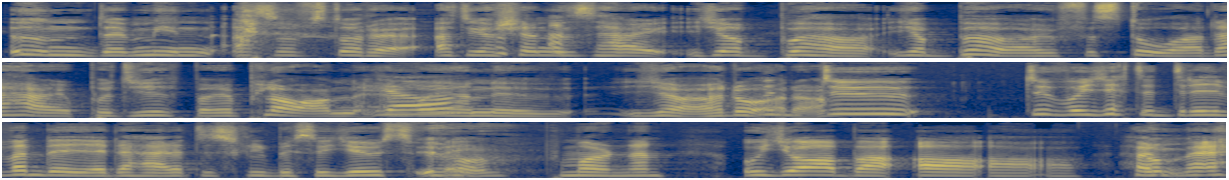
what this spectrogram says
det är under min, alltså förstår du? Att jag känner så här, jag bör, jag bör förstå det här på ett djupare plan än Ja. vad jag nu gör då. då. Men du, du var jättedrivande i det här att det skulle bli så ljus för Ja. dig på morgonen. Och jag bara, ja, ja, ja, höll Ja, med.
